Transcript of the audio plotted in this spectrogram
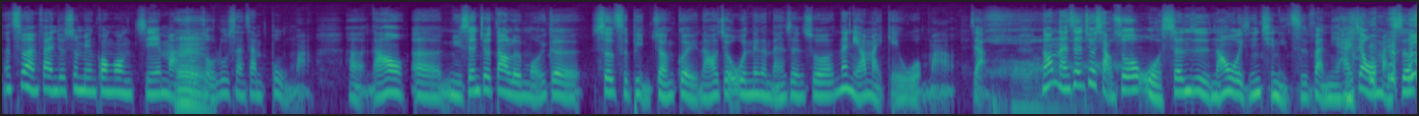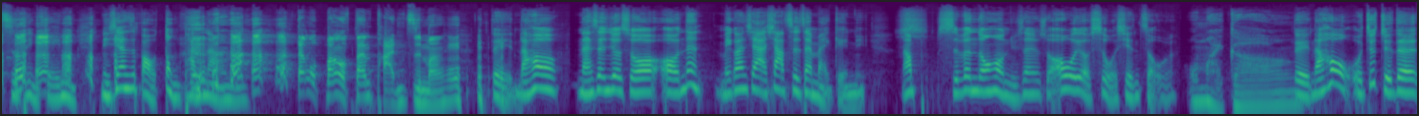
那吃完饭就顺便逛逛街嘛，走走路散散步嘛，啊，然后呃女生就到了某一个奢侈品专柜，然后就问那个男生说：“那你要买给我吗？”这样，然后男生就想说：“我生日，然后我已经请你吃饭，你还叫我买奢侈品给你，你现在是把我动攀哪吗？”当我帮我翻盘子吗？对，然后男生就说：“哦，那没关系啊，下次再买给你。”然后十分钟后，女生就说：“哦，我有事，我先走了。” Oh my god！对，然后我就觉得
